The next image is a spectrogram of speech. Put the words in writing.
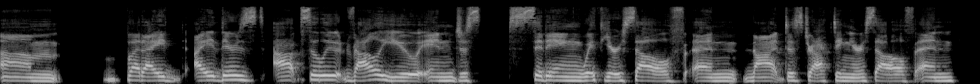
Um, but I, I, there's absolute value in just sitting with yourself and not distracting yourself. And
